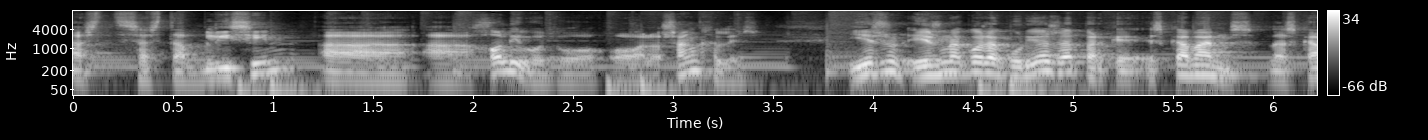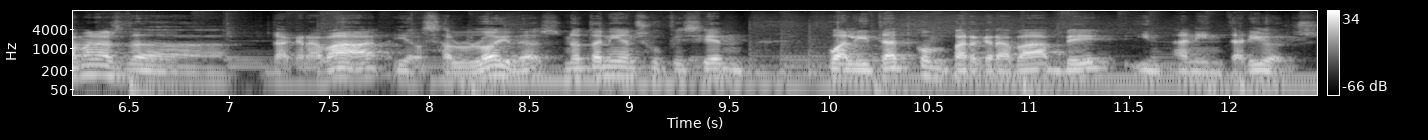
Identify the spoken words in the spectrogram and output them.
est- s'establissin a, a Hollywood o, o a Los Angeles. I és, I és una cosa curiosa perquè és que abans les càmeres de, de gravar i els celuloides no tenien suficient qualitat com per gravar bé in, en interiors.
